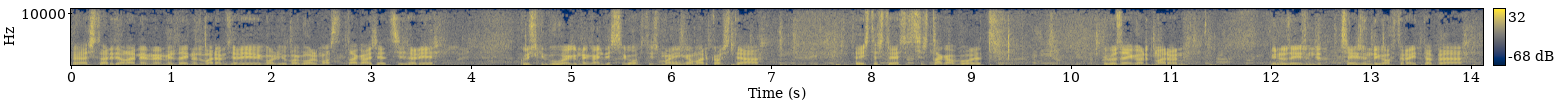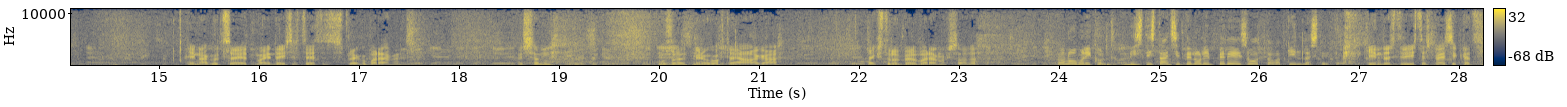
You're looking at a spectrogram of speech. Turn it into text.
ühe stardi olen MM-il teinud varem, see oli juba kolm aastat tagasi, et siis oli kuskil kuuekümne kandis see koht, siis ma olin ka Markost ja teistest eestlastest tagapool, et juba seekord ma arvan, minu seisundit, seisundi kohta näitab äh, hinnangut see, et ma olin teistest eestlastest praegu parem, et mis on, ma usun, et minu kohta hea, aga eks tuleb veel paremaks saada. No loomulikult, mis distantsid veel olümpial ees ootavad kindlasti? kindlasti viisteist klassikat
